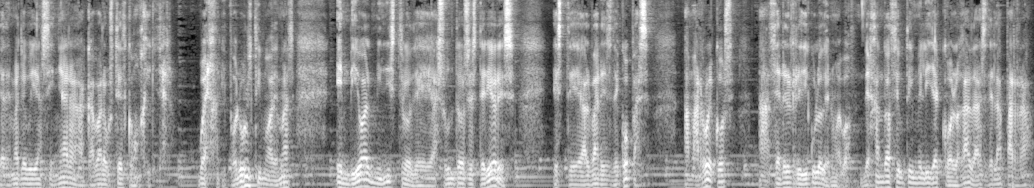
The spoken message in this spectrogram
y además le voy a enseñar a acabar a usted con Hitler. Bueno, y por último, además, envió al ministro de Asuntos Exteriores, este Álvarez de Copas, a Marruecos a hacer el ridículo de nuevo, dejando a Ceuta y Melilla colgadas de la parra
